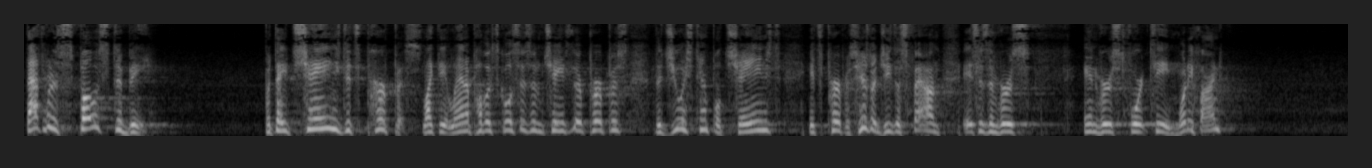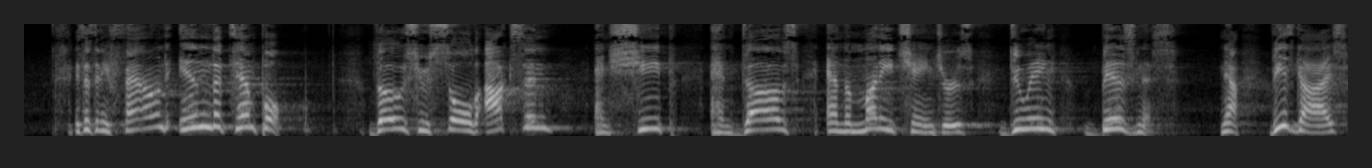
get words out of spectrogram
That's what it's supposed to be. But they changed its purpose. Like the Atlanta public school system changed their purpose, the Jewish temple changed its purpose. Here's what Jesus found. It says in verse in verse 14. What did he find? It says, and he found in the temple those who sold oxen and sheep and doves and the money changers doing business. Now, these guys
